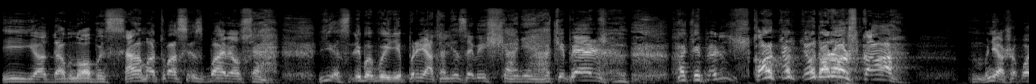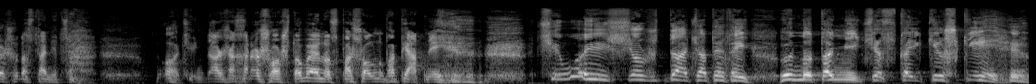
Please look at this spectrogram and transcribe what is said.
И я давно бы сам от вас избавился, если бы вы не прятали завещание. А теперь... А теперь скатертью дорожка! Мне же больше достанется. Очень даже хорошо, что Венус пошел на попятный. Чего еще ждать от этой анатомической кишки?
